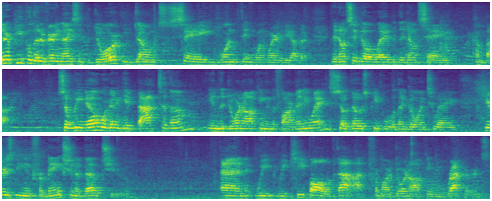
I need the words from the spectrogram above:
There are people that are very nice at the door who don't say one thing one way or the other. They don't say go away, but they don't say come back. So we know we're gonna get back to them in the door knocking in the farm anyway, so those people will then go into a, here's the information about you. And we, we keep all of that from our door knocking records,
